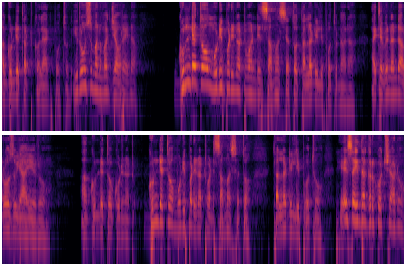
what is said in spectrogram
నా గుండె తట్టుకోలేకపోతుంది. ఈరోజు మన మధ్య ఎవరైనా గుండెతో ముడిపడినటువంటి సమస్యతో తల్లడిల్లిపోతున్నారా? అయితే వినండి ఆ రోజు యాయేరు ఆ గుండెతో కూడినట్టు గుండెతో ముడిపడినటువంటి సమస్యతో తల్లడిల్లిపోతూ ఏసై దగ్గరకు వచ్చాడు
